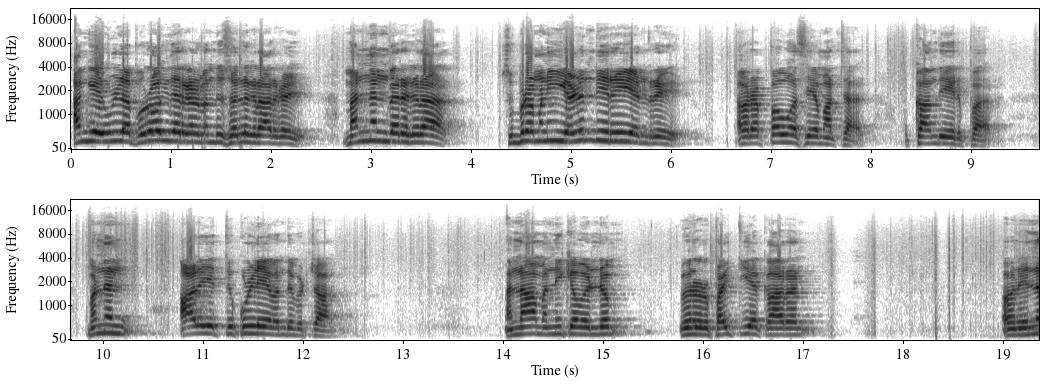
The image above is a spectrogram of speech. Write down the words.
அங்கே உள்ள புரோகிதர்கள் வந்து சொல்லுகிறார்கள் மன்னன் வருகிறார். சுப்பிரமணி எழுந்திரு என்று அவர் அப்பவும் அசைய மாட்டார். உட்கார்ந்தே இருப்பார். மன்னன் ஆலயத்துக்குள்ளே வந்து விட்டான். மன்னா மன்னிக்க வேண்டும். இவன் ஒரு பைத்தியக்காரன். அவன் என்ன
